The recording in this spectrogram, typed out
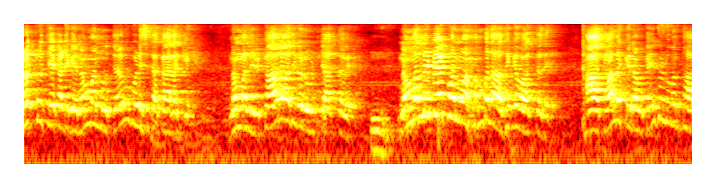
ಪ್ರಕೃತಿಯ ಕಡೆಗೆ ನಮ್ಮನ್ನು ತೆರವುಗೊಳಿಸಿದ ಕಾಲಕ್ಕೆ ನಮ್ಮಲ್ಲಿ ವಿಕಾರಾದಿಗಳು ಉಂಟಾಗ್ತವೆ ನಮ್ಮಲ್ಲಿ ಬೇಕು ಅನ್ನುವ ಹಂಬಲ ಅಧಿಕವಾಗ್ತದೆ. ಆ ಕಾಲಕ್ಕೆ ನಾವು ಕೈಗೊಳ್ಳುವಂತಹ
